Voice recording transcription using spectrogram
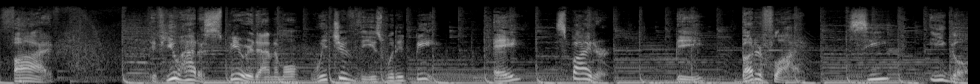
5. If you had a spirit animal, which of these would it be? A. Spider. B. Butterfly. C. Eagle.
